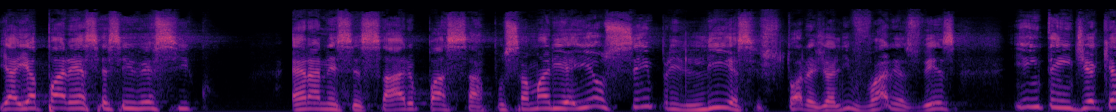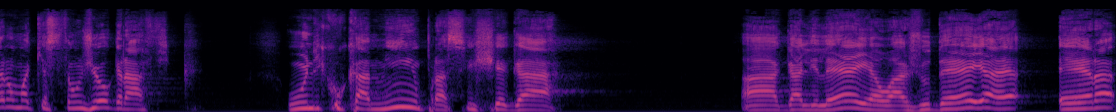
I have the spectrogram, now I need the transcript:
E aí aparece esse versículo era necessário passar por Samaria. E eu sempre li essa história, já li várias vezes, e entendia que era uma questão geográfica. O único caminho para se chegar à Galiléia ou à Judéia é, era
